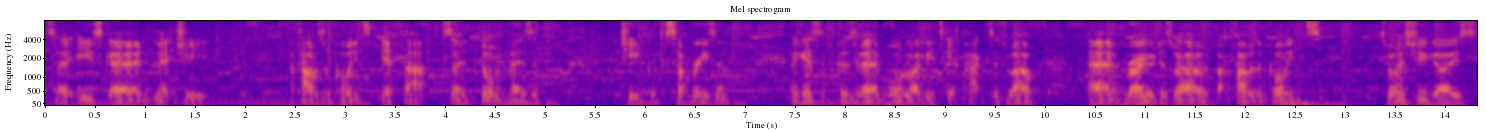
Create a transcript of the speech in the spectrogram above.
So he's going literally a thousand coins, if that. So Dortmund players are cheaper for some reason. I guess it's because they're more likely to get packed as well. Um, Rode as well, about a thousand coins. To be honest you guys,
